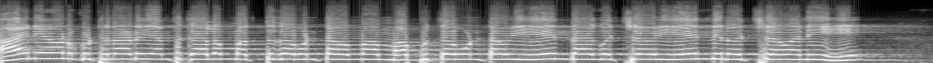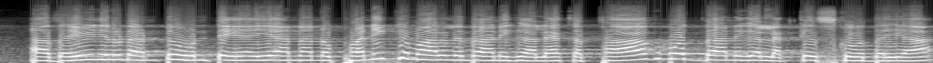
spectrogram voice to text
ఆయన ఏమనుకుంటున్నాడు? ఎంతకాలం మత్తుగా ఉంటావమ్మా? మబ్బుతో ఉంటావు? ఏం దాగొచ్చావు? ఏం తినొచ్చావని ఆ దైవజనుడు అంటూ ఉంటే అయ్యా నన్ను పనికి మాలిన దానిగా లేక తాగుబోద్దానిగా లెక్కేసుకోవద్దయ్యా.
